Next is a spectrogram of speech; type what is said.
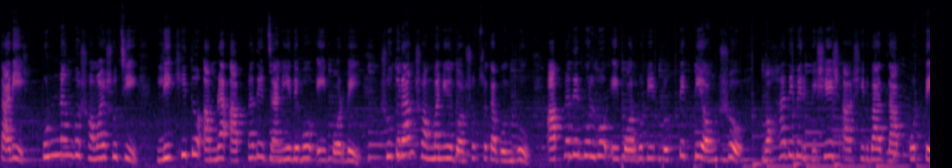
তারিখ, পূর্ণাঙ্গ সময়সূচি লিখিত আমরা আপনাদের জানিয়ে দেব এই পর্বেই। সুতরাং সম্মানীয় দর্শক শ্রোতা বন্ধু, আপনাদের বলব এই পর্বটির প্রত্যেকটি অংশ মহাদেবের বিশেষ আশীর্বাদ লাভ করতে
